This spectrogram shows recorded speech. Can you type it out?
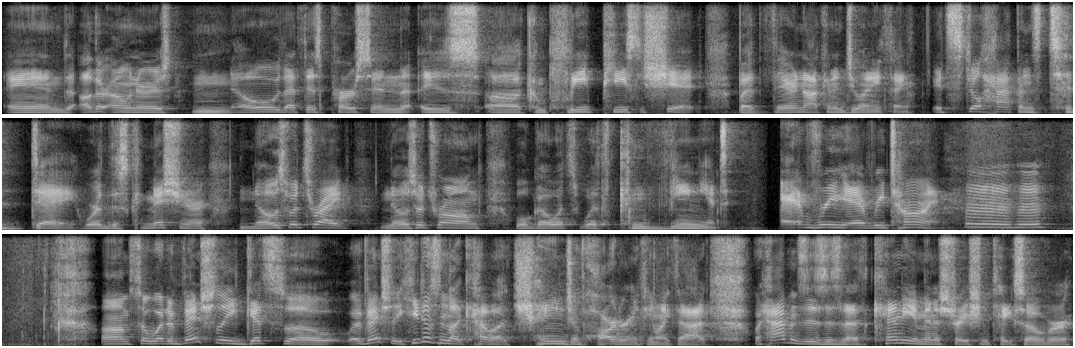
and other owners know that this person is a complete piece of shit, but they're not going to do anything. It still happens today where this commissioner knows what's right, knows what's wrong, will go what's with convenient every every time. Mm-hmm. Um, so what eventually gets uh, eventually he doesn't like have a change of heart or anything like that. What happens is is that the Kennedy administration takes over,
